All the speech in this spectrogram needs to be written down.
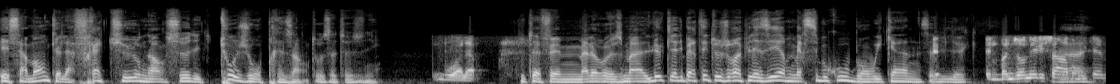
Et ça montre que la fracture nord-sud est toujours présente aux États-Unis. Voilà. Tout à fait, malheureusement. Luc, la liberté, toujours un plaisir. Merci beaucoup. Bon week-end. Salut, Luc. Une bonne journée, Richard. Bon week-end.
